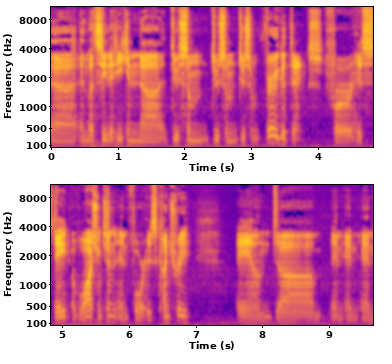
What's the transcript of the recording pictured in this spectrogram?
uh, and let's see that he can uh, do some do some do some very good things for his state of Washington and for his country, and um, and, and and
